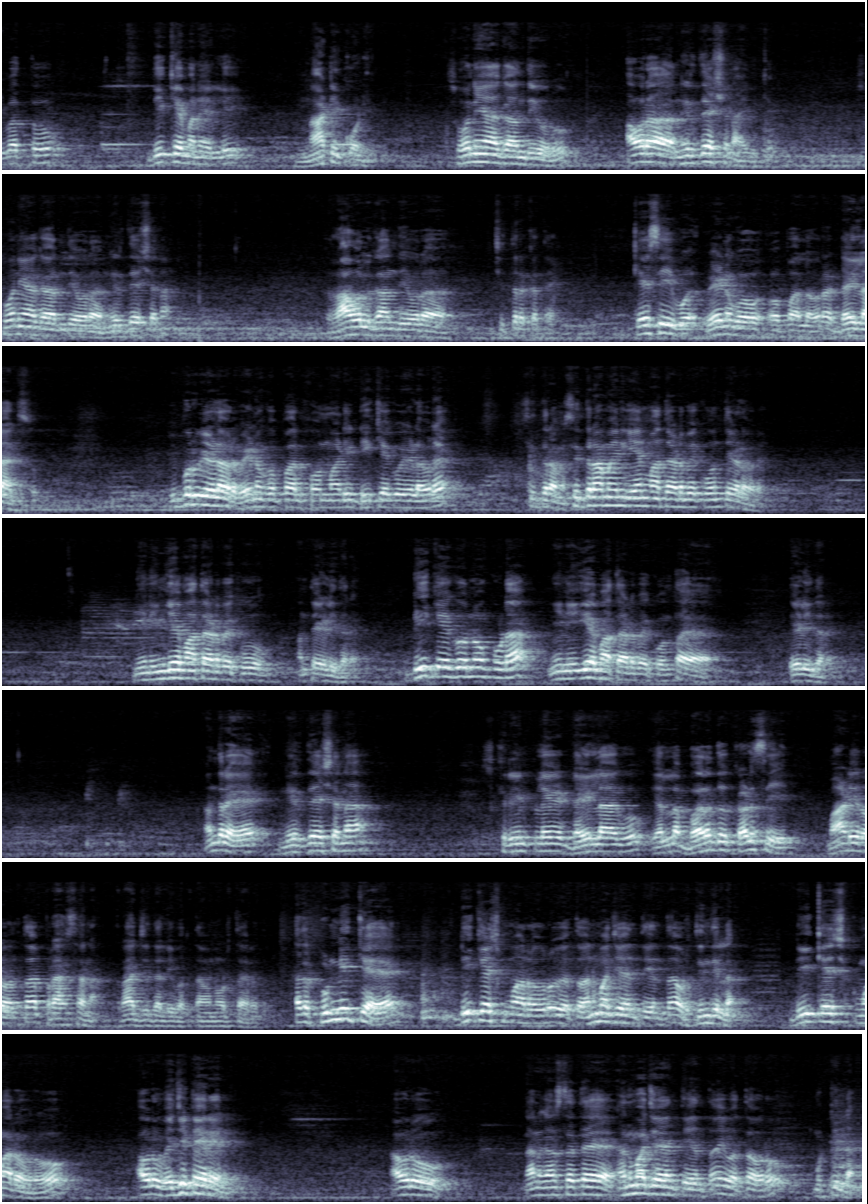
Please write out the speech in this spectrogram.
ಇವತ್ತು ಡಿ ಕೆ ಮನೆಯಲ್ಲಿ ನಾಟಿ ಕೋಳಿ. ಸೋನಿಯಾ ಗಾಂಧಿಯವರು ಅವರ ನಿರ್ದೇಶನ ಇದಕ್ಕೆ. ಸೋನಿಯಾ ಗಾಂಧಿಯವರ ನಿರ್ದೇಶನ, ರಾಹುಲ್ ಗಾಂಧಿಯವರ ಚಿತ್ರಕಥೆ ಕೆ ಸಿ ವೇಣುಗೋಪಾಲ್ ಅವರ ಡೈಲಾಗ್ಸು ಇಬ್ಬರಿಗೂ ಹೇಳವ್ರೆ, ವೇಣುಗೋಪಾಲ್ ಫೋನ್ ಮಾಡಿ, ಡಿ ಕೆಗೂ ಹೇಳವ್ರೆ, ಸಿದ್ದರಾಮಯ್ಯ, ಸಿದ್ದರಾಮಯ್ಯನಿಗೆ ಏನು ಮಾತಾಡಬೇಕು ಅಂತ ಹೇಳವ್ರೆ. ನೀನು ಹಿಂಗೆ ಮಾತಾಡಬೇಕು ಅಂತ ಹೇಳಿದ್ದಾರೆ. ಡಿ ಕೆಗೂ ಕೂಡ ನೀನು ಹೀಗೆ ಮಾತಾಡಬೇಕು ಅಂತ ಹೇಳಿದ್ದಾರೆ. ಅಂದರೆ ನಿರ್ದೇಶನ ಸ್ಕ್ರೀನ್ ಪ್ಲೇ ಡೈಲಾಗು ಎಲ್ಲ ಬರೆದು ಕಳಿಸಿ ಮಾಡಿರೋವಂಥ ಪ್ರಹಸನ ರಾಜ್ಯದಲ್ಲಿ ಇವತ್ತು ನಾವು ನೋಡ್ತಾ ಇರೋದು. ಅದರ ಪುಣ್ಯಕ್ಕೆ ಡಿ ಕೆ ಶಿವಕುಮಾರ್ ಅವರು ಇವತ್ತು ಹನುಮ ಜಯಂತಿ ಅಂತ ಅವರು ತಿಂದಿಲ್ಲ. ಡಿ ಕೆ ಶಿವಕುಮಾರ್ ಅವರು ಅವರು ವೆಜಿಟೇರಿಯನ್ ಅವರು ನನಗನ್ಸ್ತತೆ ಹನುಮ ಜಯಂತಿ ಅಂತ ಇವತ್ತು ಅವರು ಮುಟ್ಟಿಲ್ಲ.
